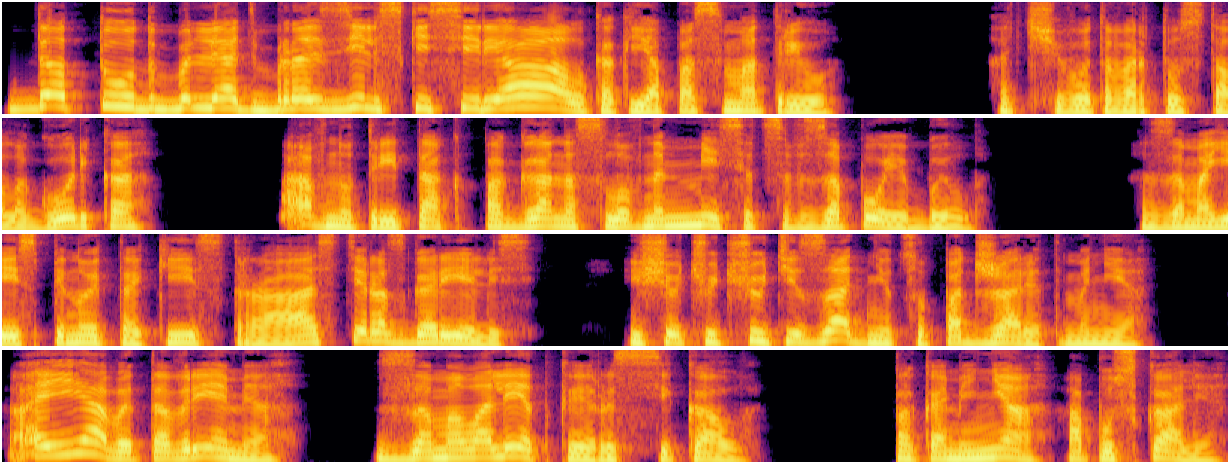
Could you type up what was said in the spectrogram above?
Да тут, блядь, бразильский сериал, как я посмотрю. От чего-то во рту стало горько, а внутри так погано, словно месяц в запое был. За моей спиной такие страсти разгорелись. Еще чуть-чуть и задницу поджарят мне. А я в это время за малолеткой рассекал, пока меня опускали.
